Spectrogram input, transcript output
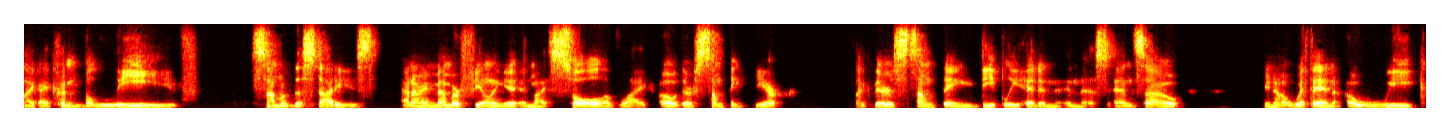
Like, I couldn't believe some of the studies. And I remember feeling it in my soul of like, oh, there's something here. Like, there's something deeply hidden in this. And so, you know, within a week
